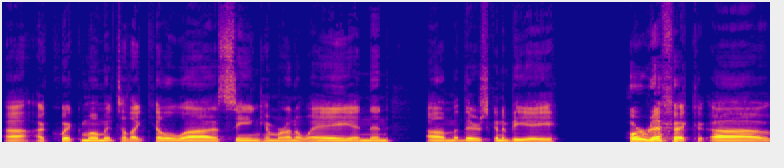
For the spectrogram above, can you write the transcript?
uh, a quick moment to like Killua seeing him run away and then um there's going to be a horrific uh,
